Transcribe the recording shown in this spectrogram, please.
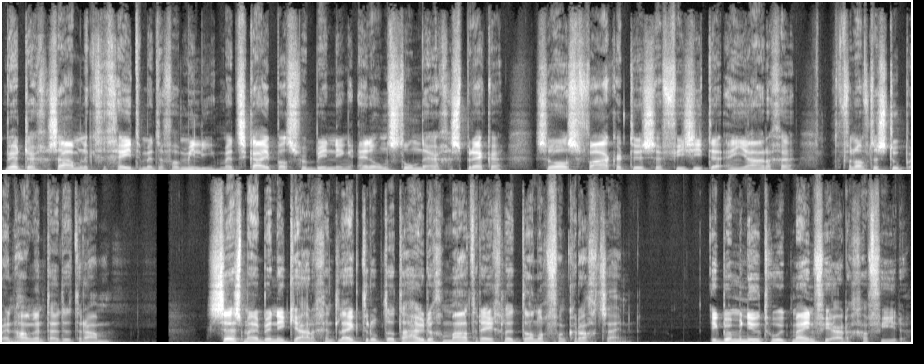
Werd er gezamenlijk gegeten met de familie met Skype als verbinding en ontstonden er gesprekken, zoals vaker tussen visite en jarige, vanaf de stoep en hangend uit het raam. 6 mei ben ik jarig en het lijkt erop dat de huidige maatregelen dan nog van kracht zijn. Ik ben benieuwd hoe ik mijn verjaardag ga vieren.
